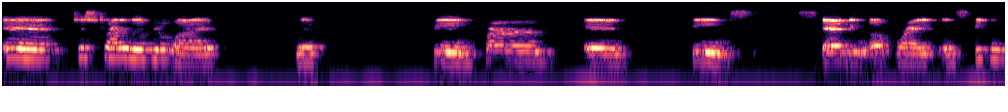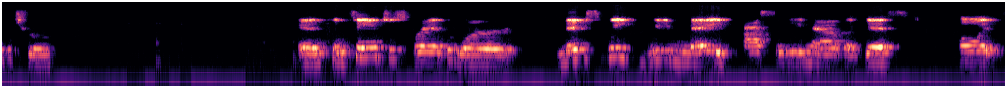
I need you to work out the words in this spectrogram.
And just try to live your life with being firm and being standing upright and speaking the truth and continue to spread the word. Next week, we may possibly have a guest poet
